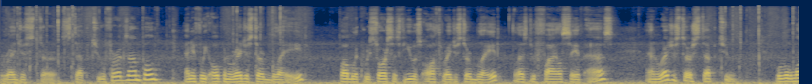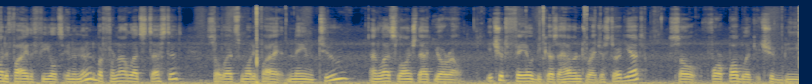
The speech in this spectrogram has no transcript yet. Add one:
register step 2, for example. And if we open register blade, public resources views auth register blade, let's do file save as, and register step 2. We will modify the fields in a minute, but for now let's test it. So let's modify name 2 and let's launch that URL. It should fail because I haven't registered yet. So for public it should be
